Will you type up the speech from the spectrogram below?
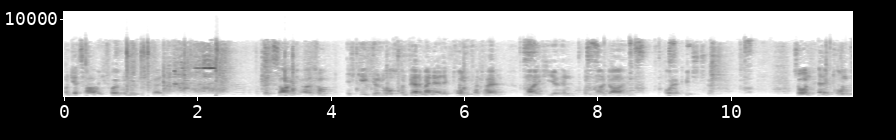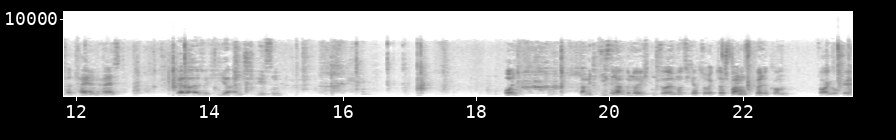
und jetzt habe ich folgende Möglichkeit. Jetzt sage ich also, ich gehe hier los und werde meine Elektronen verteilen. Mal hierhin und mal dahin. Oh, der quietscht schön. So, und Elektronen verteilen heißt, ich werde also hier anschließen und damit diese Lampe leuchten soll, muss ich ja zurück zur Spannungsquelle kommen. Sage okay,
